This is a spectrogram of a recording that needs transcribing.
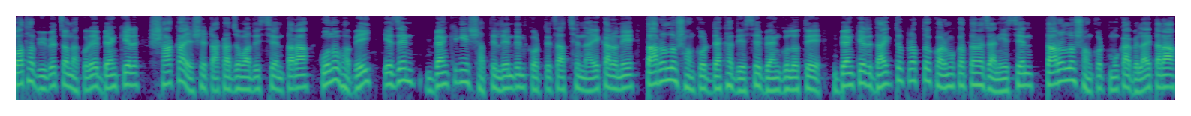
কথা বিবেচনা করে ব্যাংকের শাখায় এসে টাকা জমা দিচ্ছেন। তারা কোনোভাবেই এজেন্ট ব্যাংকিংয়ের সাথে লেনদেন করতে চাচ্ছেন না। এ কারণে তারল্য সংকট দেখা দিয়েছে ব্যাংকগুলোতে। ব্যাংকের দায়িত্বপ্রাপ্ত কর্মকর্তারা জানিয়েছেন, তারল্য সংকট মোকাবেলায় তারা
